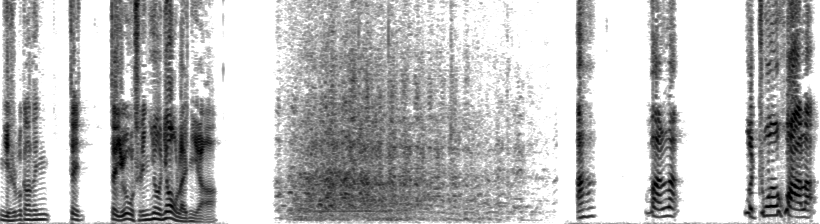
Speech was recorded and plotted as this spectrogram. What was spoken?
你是不是刚才在在游泳池里尿尿了你啊？” 啊，完了，我妆花了。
